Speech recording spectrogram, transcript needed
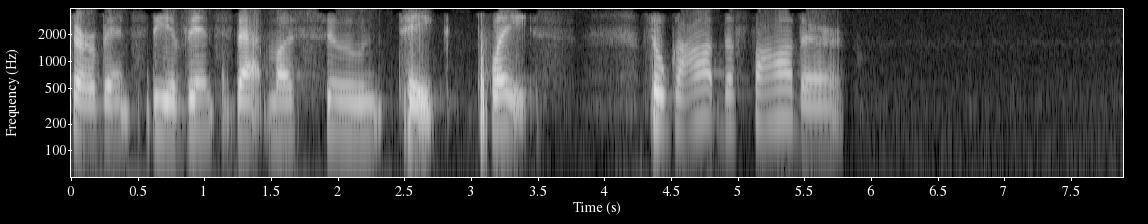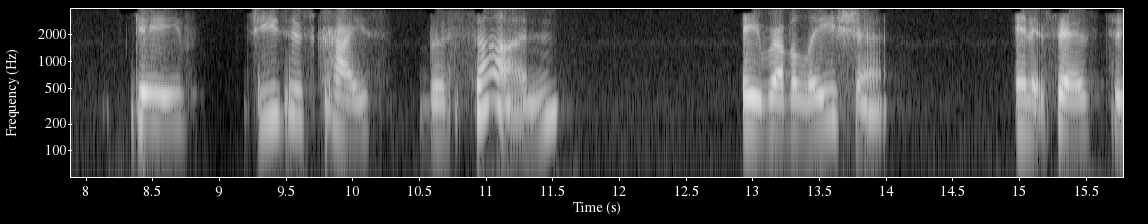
servants the events that must soon take place. So God the Father gave Jesus Christ the Son a revelation. And it says to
